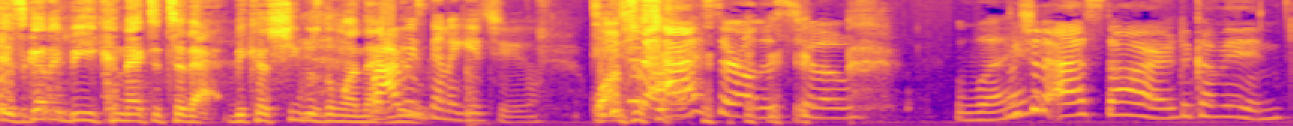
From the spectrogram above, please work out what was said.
is going to be connected to that because she was the one that. Robbie's knew. gonna get you. Well, I'm We should just have saying- asked her on this show. What? We should have asked Star to come in. to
